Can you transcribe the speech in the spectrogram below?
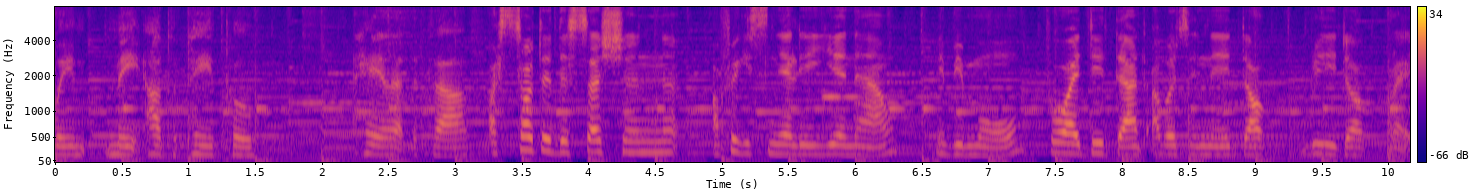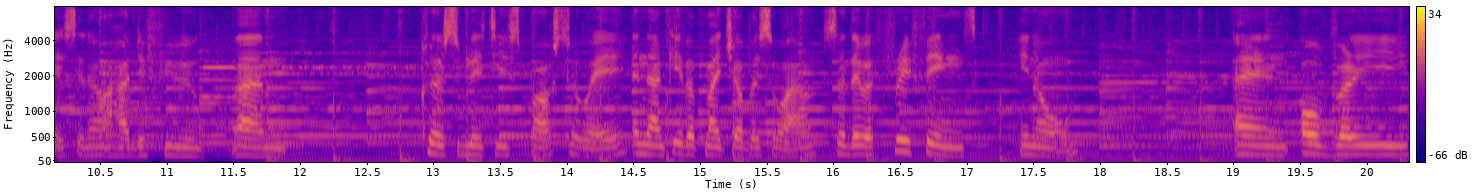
we meet other people here at the club. I started the session, I think it's nearly a year now, maybe more. Before I did that, I was in a dark, really dark place. You know, I had a few um, close relatives passed away, and I gave up my job as well. So there were three things, you know, and all very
